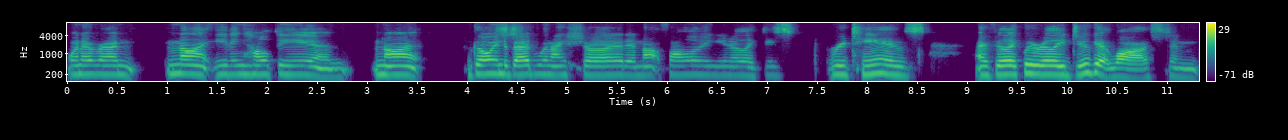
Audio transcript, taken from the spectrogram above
whenever I'm not eating healthy and not going to bed when I should and not following, you know, like these routines, I feel like we really do get lost and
